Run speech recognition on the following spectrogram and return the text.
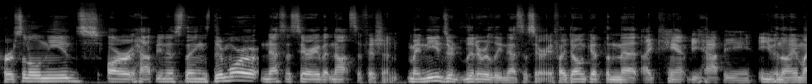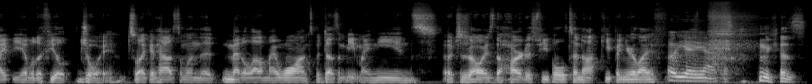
personal needs are happiness things. They're more necessary but not sufficient. My needs are literally necessary. If I don't get them met, I can't be happy, even though I might be able to feel joy. So I could have someone that met a lot of my wants but doesn't meet my needs, which is always the hardest people to not keep in your life. Oh, yeah, yeah. because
